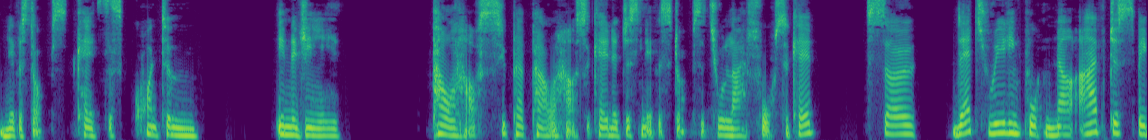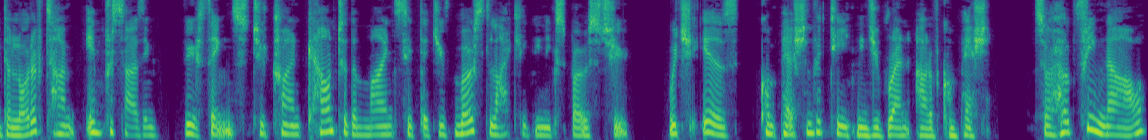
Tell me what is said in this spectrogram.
never stops. Okay. It's this quantum energy powerhouse, super powerhouse. Okay. And it just never stops. It's your life force. Okay. So that's really important. Now, I've just spent a lot of time emphasizing few things to try and counter the mindset that you've most likely been exposed to, which is compassion fatigue means you've run out of compassion. So hopefully now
